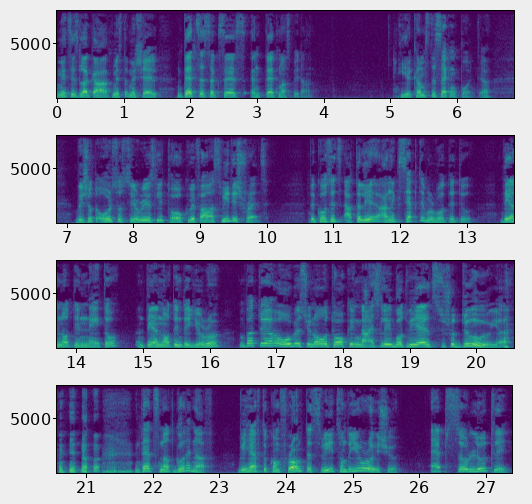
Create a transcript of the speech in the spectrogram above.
Mrs. Lagarde, Mr. Michel. That's a success, and that must be done. Here comes the second point. Yeah? We should also seriously talk with our Swedish friends, because it's utterly unacceptable what they do. They are not in NATO, and they are not in the euro, but they are always, you know, talking nicely what we else should do. Yeah? you know, that's not good enough. We have to confront the Swedes on the euro issue. Absolutely.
